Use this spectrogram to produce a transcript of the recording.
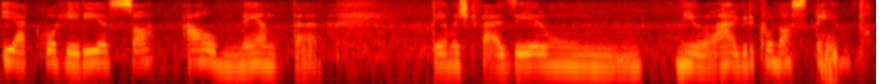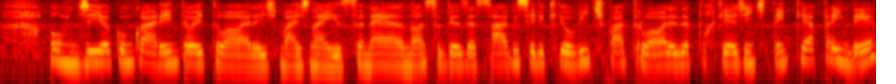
e a correria só aumenta. Temos que fazer um milagre com o nosso tempo um dia com 48 horas, mas não é isso, né? O nosso Deus é sábio, se ele criou 24 horas é porque a gente tem que aprender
